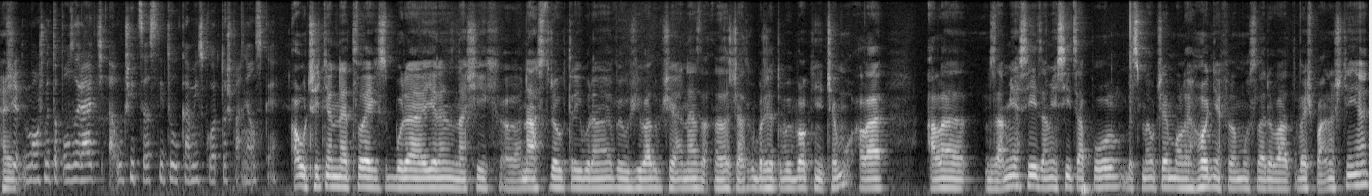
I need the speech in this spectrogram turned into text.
že môžeme to pozerať a učiť sa s titulkami skôr to španielské. A určitě Netflix bude jeden z našich uh, nástrojů, který budeme využívat určitě ne na začátku, protože to by bylo k ničemu, ale, ale za měsíc, za měsíc a půl bychom určitě mohli hodně filmů sledovat ve španělštině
